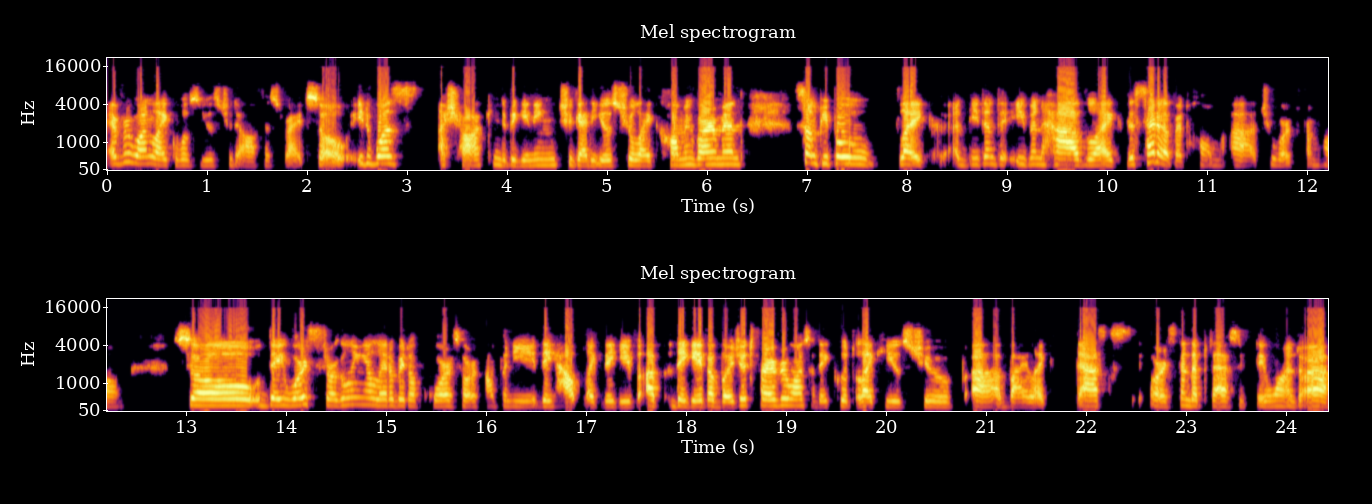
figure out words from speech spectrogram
everyone like was used to the office, right? So it was a shock in the beginning to get used to like home environment. Some people like didn't even have like the setup at home uh, to work from home. So they were struggling a little bit. Of course, our company they helped like they gave up they gave a budget for everyone so they could like use to uh, buy like desks or stand up desks if they want uh,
